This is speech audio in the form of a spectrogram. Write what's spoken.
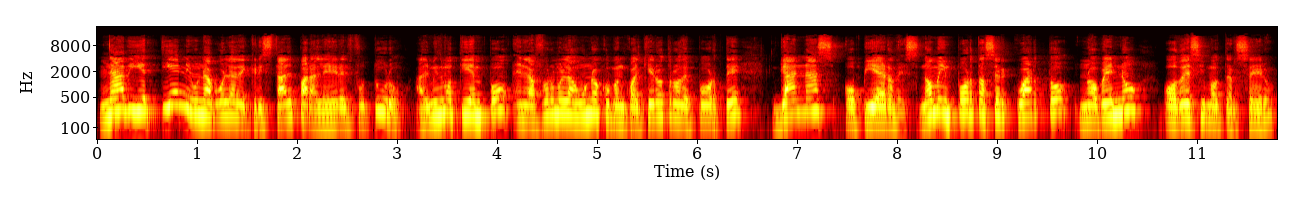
Nadie tiene una bola de cristal para leer el futuro. Al mismo tiempo, en la Fórmula 1, como en cualquier otro deporte, ganas o pierdes. No me importa ser cuarto, noveno o décimo tercero.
